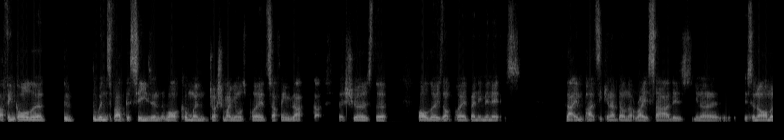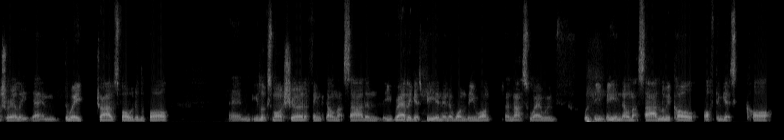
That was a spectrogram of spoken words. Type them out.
I think all the the wins have had this season have all come when Josh Emmanuel's played. So I think that, that that shows that although he's not played many minutes, that impact he can have down that right side is, you know, it's enormous, really. Um, the way he drives forward with the ball, um, he looks more assured, I think, down that side, and he rarely gets beaten in a one v one, and that's where we've we've been beaten down that side. Lewie Coyle often gets caught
